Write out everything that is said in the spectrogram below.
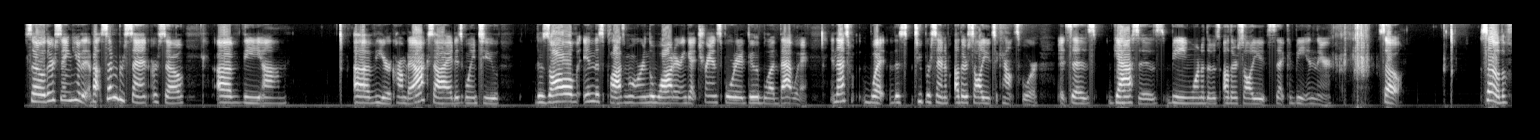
So they're saying here that about 7% or so of the um, of your carbon dioxide is going to dissolve in this plasma or in the water and get transported through the blood that way. And that's what this 2% of other solutes accounts for. It says gases being one of those other solutes that could be in there. So, so the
